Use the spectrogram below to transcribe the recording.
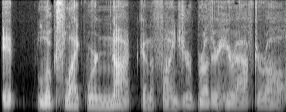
It looks like we're not gonna find your brother here after all.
